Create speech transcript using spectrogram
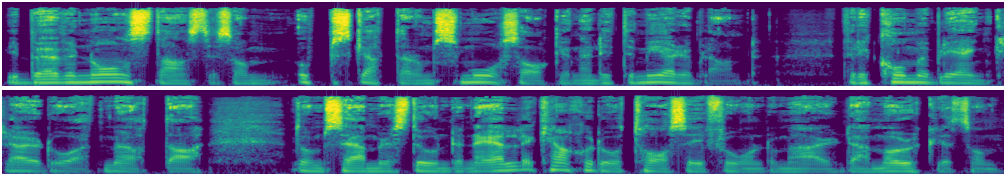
Vi behöver någonstans liksom uppskatta de små sakerna lite mer ibland. För det kommer bli enklare då att möta de sämre stunderna eller kanske då ta sig ifrån de här, det här mörkret som,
